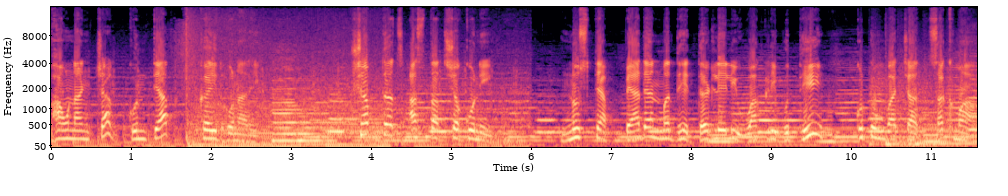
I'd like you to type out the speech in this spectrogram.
भावनांच्या गुंत्यात कैद होणारे. शब्दच असतात शकुनी. नुसत्या प्याद्यांमध्ये दडलेली वाकडी बुद्धी कुटुंबाच्या जखमा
